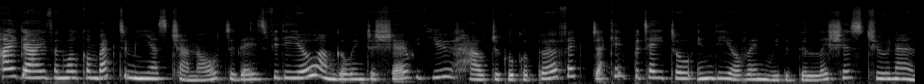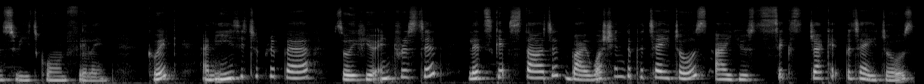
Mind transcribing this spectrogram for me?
Hi guys and welcome back to Mia's channel. Today's video I'm going to share with you how to cook a perfect jacket potato in the oven with a delicious tuna and sweet corn filling. Quick and easy to prepare so if you're interested let's get started by washing the potatoes. I used 6 jacket potatoes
